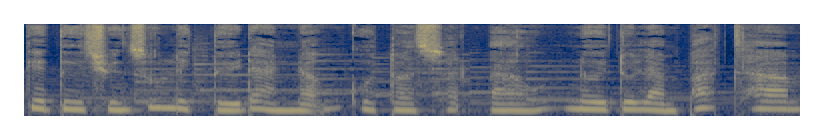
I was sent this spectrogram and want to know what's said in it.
kể từ chuyến du lịch tới Đà Nẵng của tòa soạn báo nơi tôi làm part-time.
